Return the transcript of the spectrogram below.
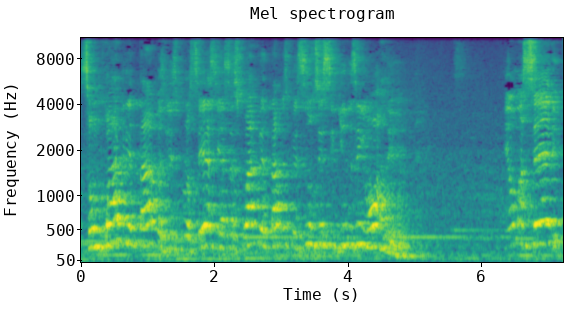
São quatro etapas nesse processo e essas quatro etapas precisam ser seguidas em ordem. É uma série.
